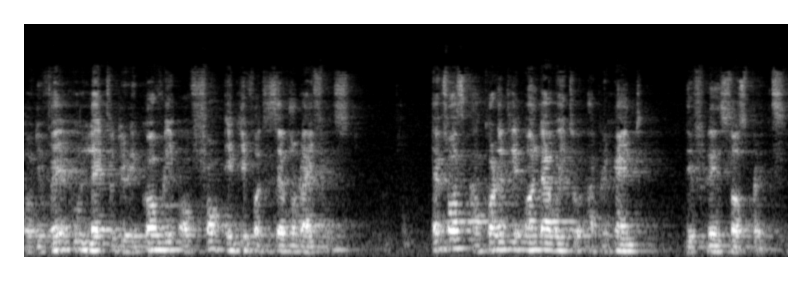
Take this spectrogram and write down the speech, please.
of the vehicle led to the recovery of four AK-47 rifles. Efforts are currently underway to apprehend the fleeing suspects.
